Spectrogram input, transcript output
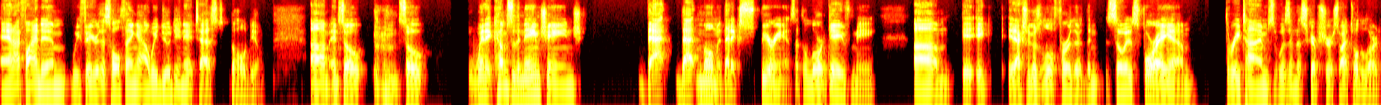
And I find him, we figure this whole thing out. We do a DNA test, the whole deal. Um, and so, so when it comes to the name change, that that moment, that experience that the Lord gave me, um, it, it it actually goes a little further. Than so it was 4 a.m. Three times was in the scripture. So I told the Lord,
